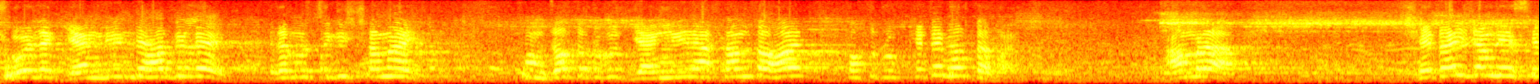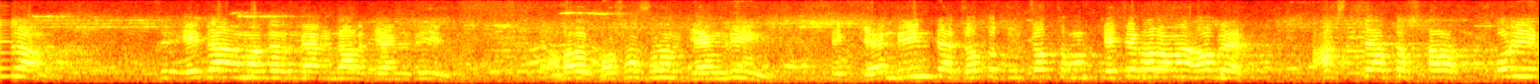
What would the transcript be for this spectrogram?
শরীরে গ্যাংরিন দেখা দিলে এটা কোনো চিকিৎসা নাই। যতটুকু গ্যাংরিন আক্রান্ত হয়, ততটুকু কেটে ফেলতে হয়। আমরা সেটাই জানিয়েছিলাম যে এটা আমাদের ম্যাগনার গ্যাংরিন আমাদের প্রশাসনের গ্যাংরিন এই গ্যাংরিনটা যতটুকু যতক্ষণ কেটে ফেলানো হবে, আস্তে আস্তে সারা শরীর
